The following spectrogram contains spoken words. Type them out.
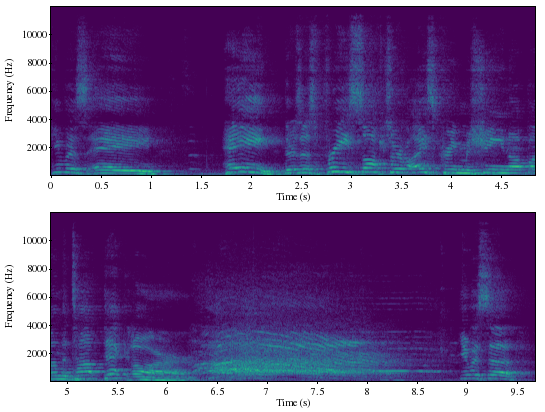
give us a. Hey, there's this free soft serve ice cream machine up on the top deck. R. Give us a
